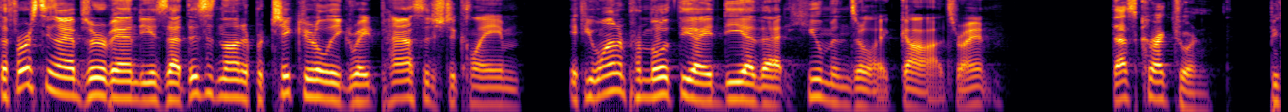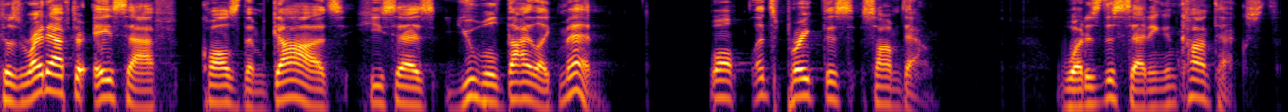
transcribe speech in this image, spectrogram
The first thing I observe, Andy, is that this is not a particularly great passage to claim if you want to promote the idea that humans are like gods, right? That's correct, Jordan. Because right after Asaph calls them gods, he says, You will die like men. Well, let's break this psalm down. What is the setting and context?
